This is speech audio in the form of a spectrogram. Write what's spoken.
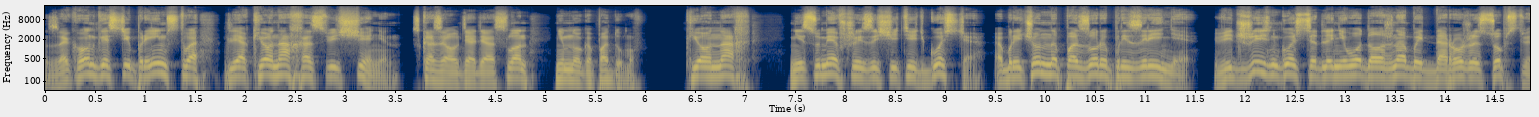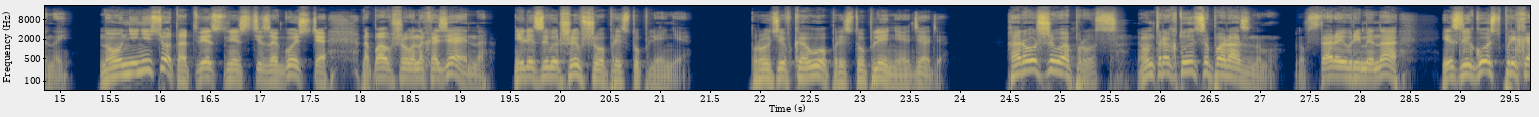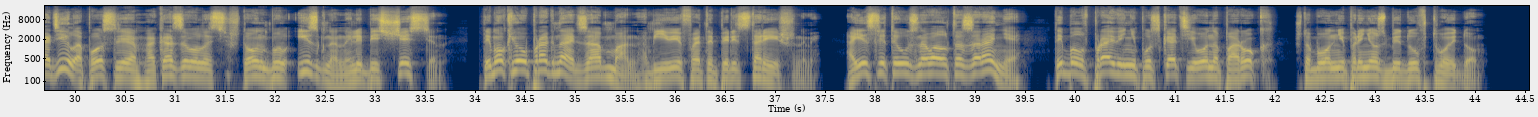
«Закон гостеприимства для Кёнаха священен», – сказал дядя Аслан, немного подумав. «Кёнах, не сумевший защитить гостя, обречен на позор и презрение, ведь жизнь гостя для него должна быть дороже собственной. Но он не несет ответственности за гостя, напавшего на хозяина или совершившего преступление». «Против кого преступление, дядя?» Хороший вопрос. Он трактуется по-разному. Но в старые времена, если гость приходил, а после оказывалось, что он был изгнан или бесчестен, ты мог его прогнать за обман, объявив это перед старейшинами. А если ты узнавал это заранее, ты был вправе не пускать его на порог, чтобы он не принес беду в твой дом.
